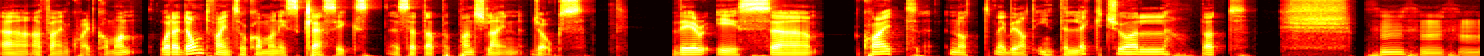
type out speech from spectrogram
Uh, I find quite common. What I don't find so common is classic uh, setup punchline jokes. There is uh, quite not maybe not intellectual, but Hmm, hmm, hmm.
